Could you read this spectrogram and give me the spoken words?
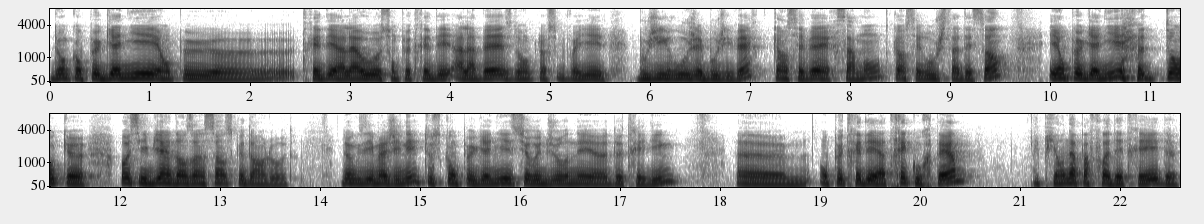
Donc on peut gagner, on peut euh, trader à la hausse, on peut trader à la baisse donc vous voyez bougie rouge et bougie verte, quand c'est vert ça monte, quand c'est rouge ça descend et on peut gagner donc euh, aussi bien dans un sens que dans l'autre. Donc vous imaginez tout ce qu'on peut gagner sur une journée de trading. on peut trader à très court terme et puis on a parfois des trades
